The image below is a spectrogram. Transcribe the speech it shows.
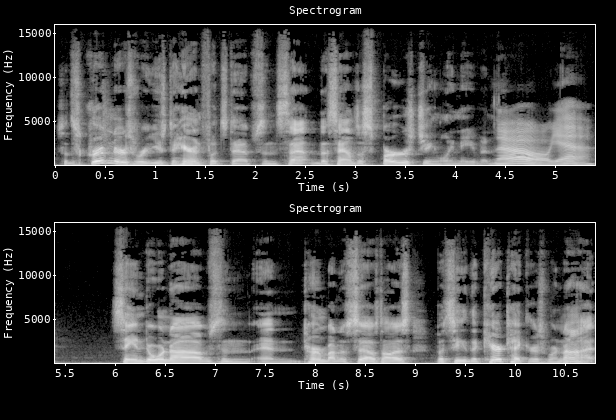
So the Scribners were used to hearing footsteps and sa- the sounds of spurs jingling, even. oh, yeah. seeing doorknobs and, and turn by themselves and all this. But see, the caretakers were not,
